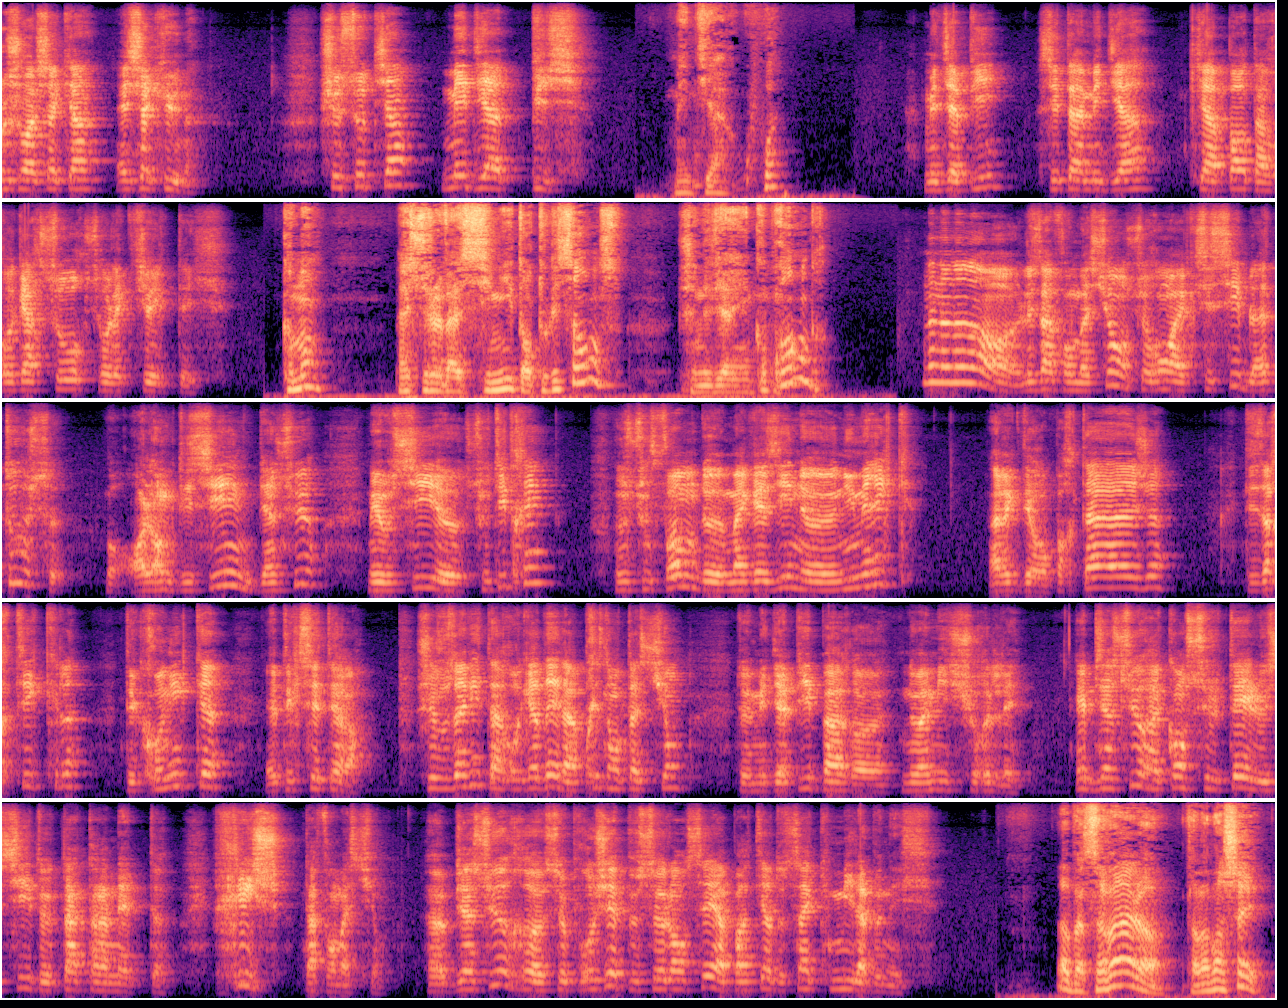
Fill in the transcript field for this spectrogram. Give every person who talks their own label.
Speaker 1: Bonjour à chacun et chacune. Je soutiens Mediapi.
Speaker 2: Média quoi?
Speaker 1: Mediapi, c'est un média qui apporte un regard sourd sur l'actualité.
Speaker 2: Comment? Bah, Cela va signer dans tous les sens. Je ne viens rien comprendre.
Speaker 1: Non, non, non, non, les informations seront accessibles à tous. Bon, en langue des signes, bien sûr, mais aussi euh, sous-titrées, sous forme de magazines euh, numériques, avec des reportages, des articles, des chroniques, et etc. Je vous invite à regarder la présentation de Mediapi par euh, Noémie Churlet. Et bien sûr à consulter le site d'internet, riche d'informations. Euh, bien sûr, euh, ce projet peut se lancer à partir de 5000 abonnés.
Speaker 2: Ah bah ça va alors, ça va marcher.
